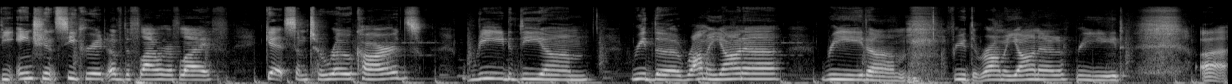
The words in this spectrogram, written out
The Ancient Secret of the Flower of Life, get some tarot cards, read the um, read the Ramayana, read um, read the Ramayana, read uh,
